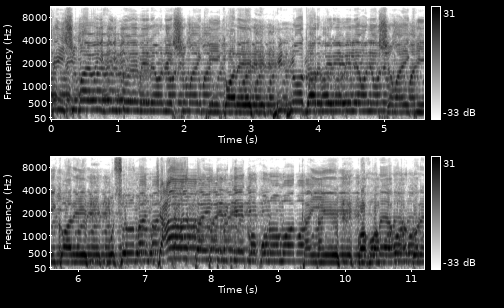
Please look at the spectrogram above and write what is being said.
সেই সময় ওই হিন্দু এমএলএ অনেক সময় কি করে? ভিন্ন ধর্মের এমএলএ অনেক সময় কি করে? মুসলমান জাত ভাইদেরকে কখনো মদ খাইয়ে, কখনো এমন করে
